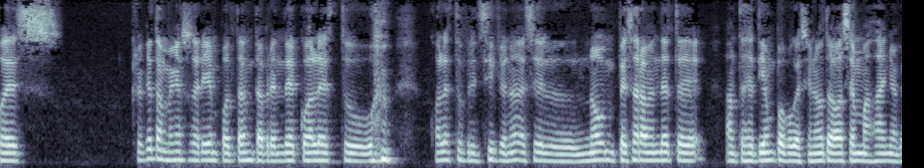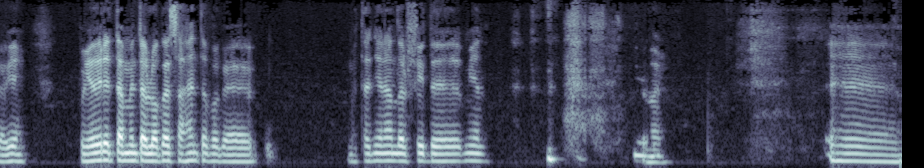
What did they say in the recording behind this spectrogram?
pues creo que también eso sería importante aprender cuál es tu cuál es tu principio, ¿no? Es decir, no empezar a venderte antes de tiempo porque si no te va a hacer más daño que bien. Pues yo directamente bloqueo a esa gente porque me están llenando el feed de miel. eh,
